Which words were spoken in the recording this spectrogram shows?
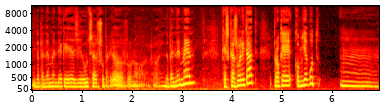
independentment de que hi hagi hagut certs superiors o no, o independentment, que és casualitat, però que com hi ha hagut mm,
